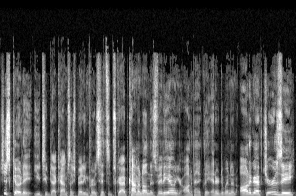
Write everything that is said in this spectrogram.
Just go to youtube.com slash betting pros, hit subscribe, comment on this video, and you're automatically entered to win an autographed jersey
